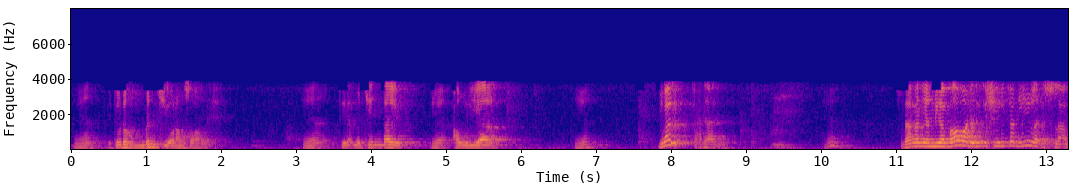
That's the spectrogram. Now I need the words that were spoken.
Ya, itu udah membenci orang soleh. Ya, tidak mencintai ya aulia. Ya. Dibalik keadaan. Ya. Sedangkan yang dia bawa dari kesyirikan inilah Islam.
